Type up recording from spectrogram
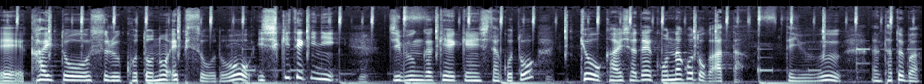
えー回答をすることのエピソードを意識的に自分が経験したこと今日会社でこんなことがあったっていう例えば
